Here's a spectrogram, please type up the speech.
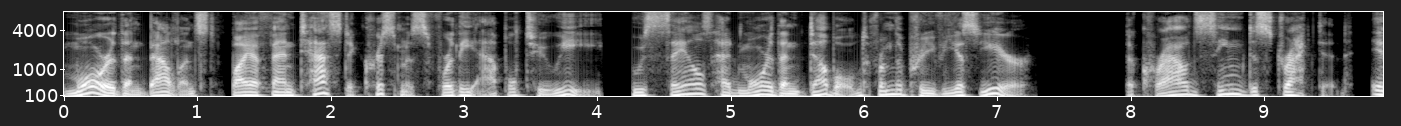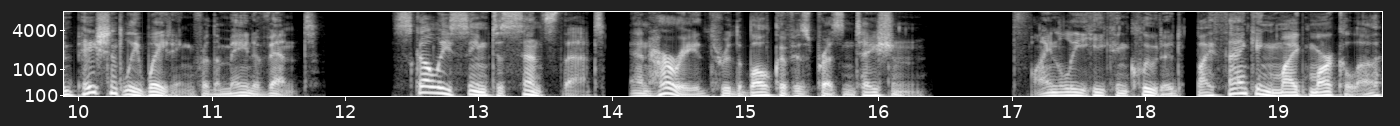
more than balanced by a fantastic Christmas for the Apple IIe, whose sales had more than doubled from the previous year. The crowd seemed distracted, impatiently waiting for the main event. Sculley seemed to sense that and hurried through the bulk of his presentation. Finally, he concluded by thanking Mike Markkula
